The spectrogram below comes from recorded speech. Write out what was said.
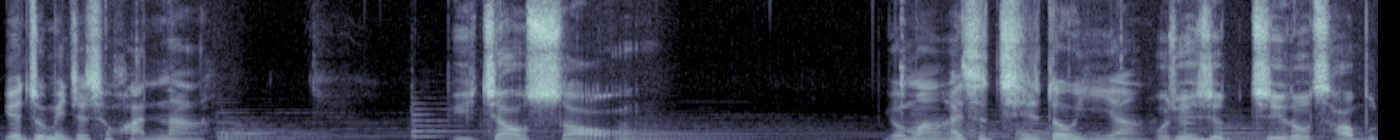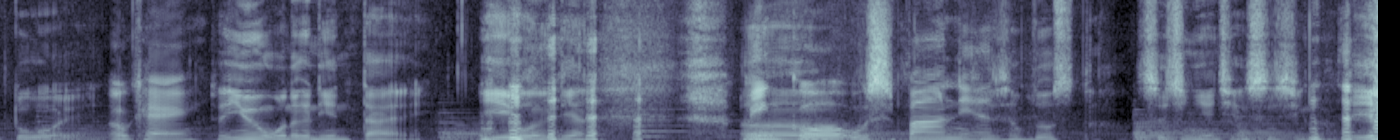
原住民就是环纳比较少，有吗？还是其实都一样我觉得是其实都差不多哎。？OK，因为我那个年代，也有那个年代，民呃国五十八也年，差不多十十几年前的事情了。也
